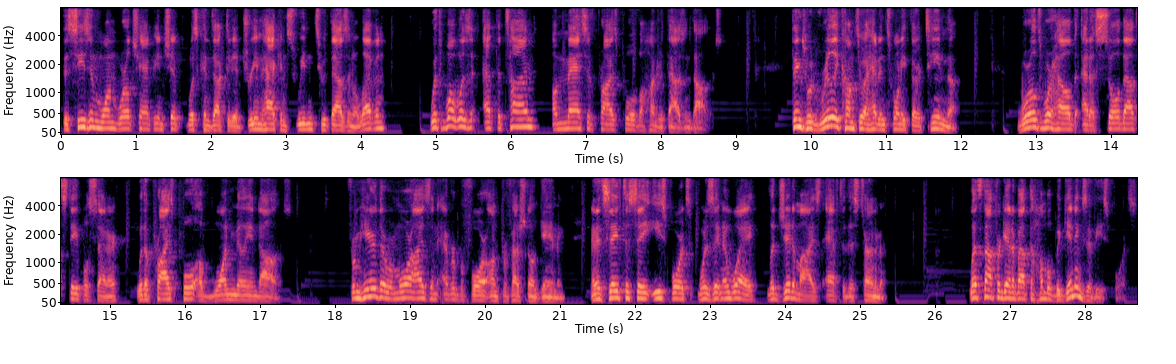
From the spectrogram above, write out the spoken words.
the Season 1 World Championship was conducted at DreamHack in Sweden 2011, with what was at the time a massive prize pool of $100,000. Things would really come to a head in 2013, though. Worlds were held at a sold out Staples Center with a prize pool of $1 million. From here, there were more eyes than ever before on professional gaming, and it's safe to say esports was, in a way, legitimized after this tournament. Let's not forget about the humble beginnings of esports.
